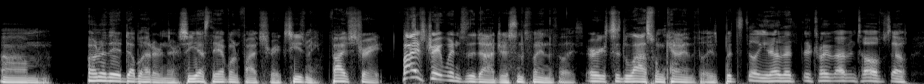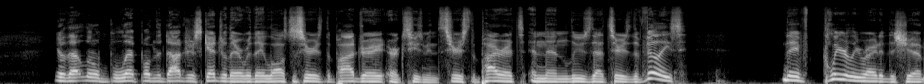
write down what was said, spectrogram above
Um, oh, no, they had a doubleheader in there. So yes, they have won five straight. Excuse me. Five straight. Five straight wins to the Dodgers since playing the Phillies. Or it's the last one counting the Phillies. But still, you know, that they're 25 and 12. So, you know, that little blip on the Dodgers schedule there where they lost a series to the Padres, or excuse me, the series to the Pirates, and then lose that series to the Phillies They've clearly righted the ship.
